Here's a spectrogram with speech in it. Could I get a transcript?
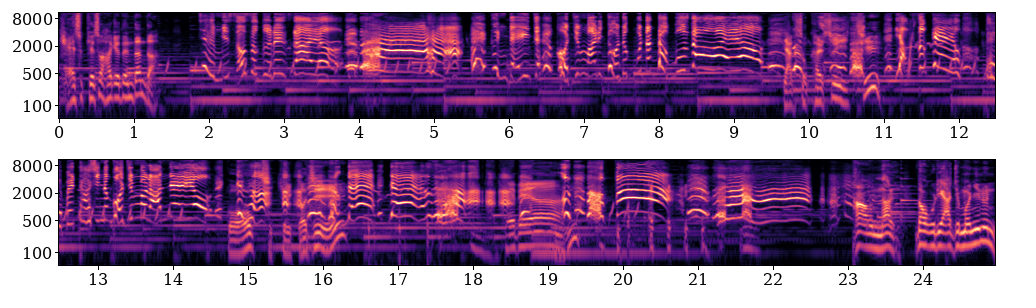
계속해서 하게 된단다. 재밌어서 그랬어요. 거짓말이 도둑보다 더 무서워요. 약속할 수 있지? 약속해요. 베베 다시는 거짓말 안 해요. 꼭 지킬 거지? 베베야 다음 날 너구리 아주머니는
